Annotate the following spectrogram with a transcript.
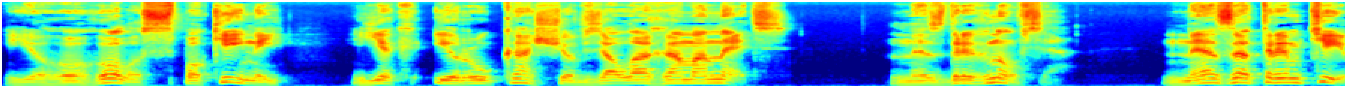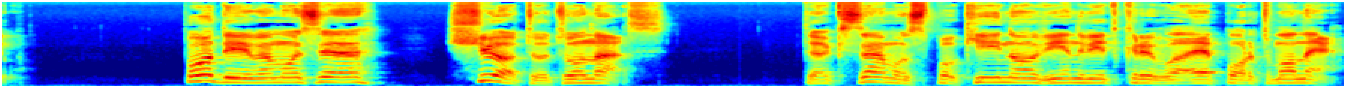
Його голос спокійний, як і рука, що взяла гаманець. Не здригнувся, не затремтів. Подивимося, що тут у нас. Так само спокійно він відкриває портмоне.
